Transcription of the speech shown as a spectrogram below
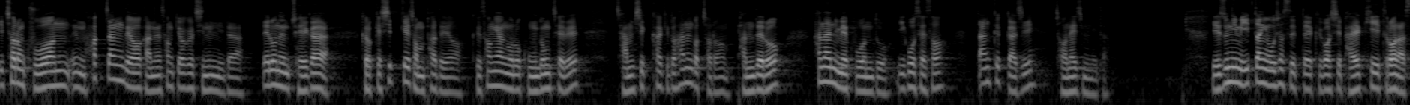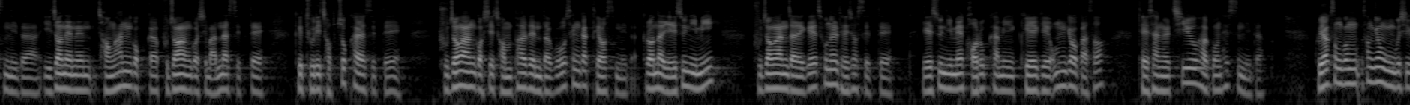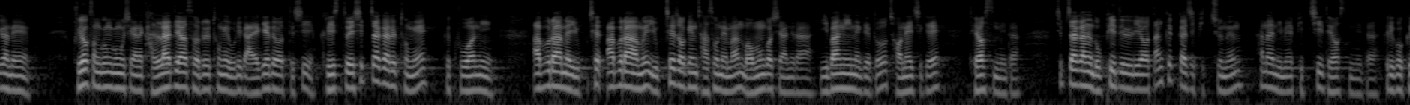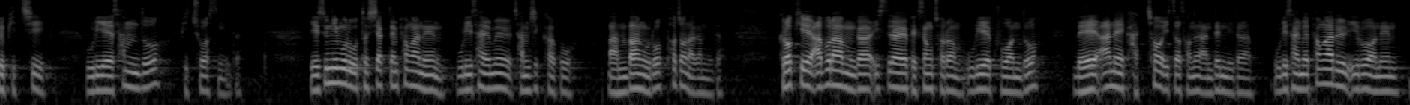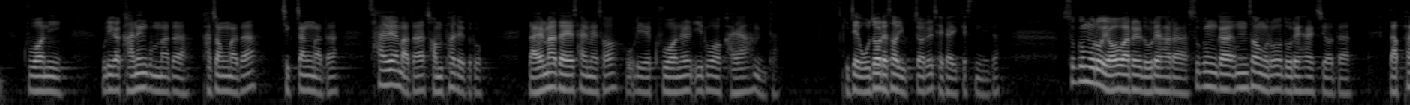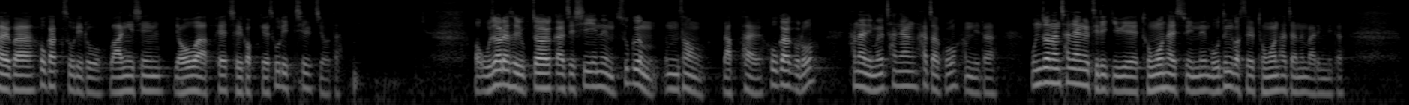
이처럼 구원은 확장되어 가는 성격을 지닙니다. 때로는 죄가 그렇게 쉽게 전파되어 그 성향으로 공동체를 잠식하기도 하는 것처럼 반대로 하나님의 구원도 이곳에서 땅 끝까지 전해집니다. 예수님이 이 땅에 오셨을 때 그것이 밝히 드러났습니다. 이전에는 정한 것과 부정한 것이 만났을 때 그 둘이 접촉하였을 때 부정한 것이 전파된다고 생각되었습니다. 그러나 예수님이 부정한 자에게 손을 대셨을 때 예수님의 거룩함이 그에게 옮겨가서 대상을 치유하곤 했습니다. 구약 성경, 성경 공부 시간에 구역 성경 공부 시간에 갈라디아서를 통해 우리가 알게 되었듯이 그리스도의 십자가를 통해 그 구원이 아브라함의 육체 아브라함의 육체적인 자손에만 머문 것이 아니라 이방인에게도 전해지게 되었습니다. 십자가는 높이 들려 땅 끝까지 비추는 하나님의 빛이 되었습니다. 그리고 그 빛이 우리의 삶도 비추었습니다. 예수님으로부터 시작된 평화는 우리 삶을 잠식하고 만방으로 퍼져 나갑니다. 그렇기에 아브라함과 이스라엘 백성처럼 우리의 구원도 내 안에 갇혀 있어서는 안 됩니다. 우리 삶의 평화를 이루어낸 구원이 우리가 가는 곳마다 가정마다 직장마다 사회마다 전파되도록 날마다의 삶에서 우리의 구원을 이루어 가야 합니다. 이제 5절에서 6절을 제가 읽겠습니다. 수금으로 여호와를 노래하라 수금과 음성으로 노래할지어다 나팔과 호각 소리로 왕이신 여호와 앞에 즐겁게 소리칠지어다. 5절에서 어, 6절까지 시인은 수금, 음성, 나팔, 호각으로 하나님을 찬양하자고 합니다. 온전한 찬양을 드리기 위해 동원할 수 있는 모든 것을 동원하자는 말입니다.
